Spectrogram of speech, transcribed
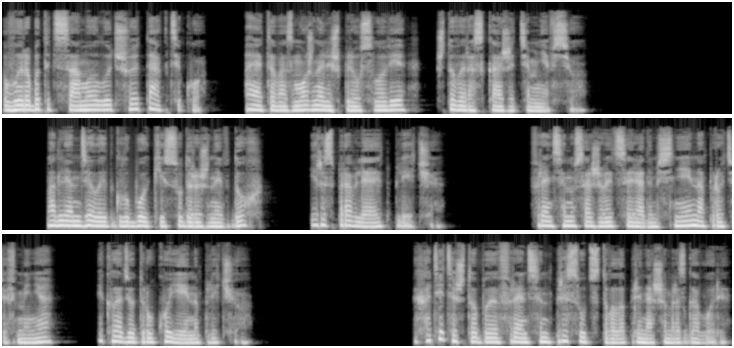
выработать самую лучшую тактику, а это возможно лишь при условии, что вы расскажете мне все. Мадлен делает глубокий судорожный вдох и расправляет плечи. Фрэнсин усаживается рядом с ней, напротив меня, и кладет руку ей на плечо. «Хотите, чтобы Фрэнсин присутствовала при нашем разговоре?»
